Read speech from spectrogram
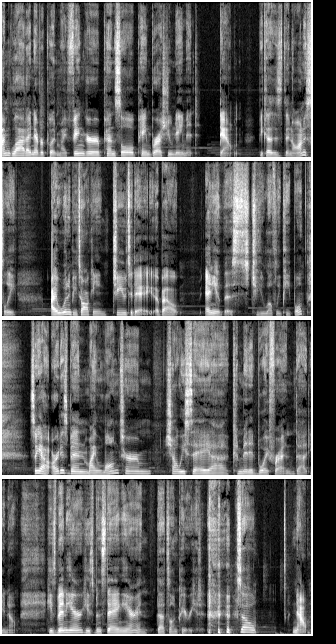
I'm glad I never put my finger, pencil, paintbrush, you name it, down. Because then honestly, I wouldn't be talking to you today about any of this to you lovely people. So, yeah, art has been my long term, shall we say, uh, committed boyfriend that, you know, he's been here, he's been staying here, and that's on period. so, now,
